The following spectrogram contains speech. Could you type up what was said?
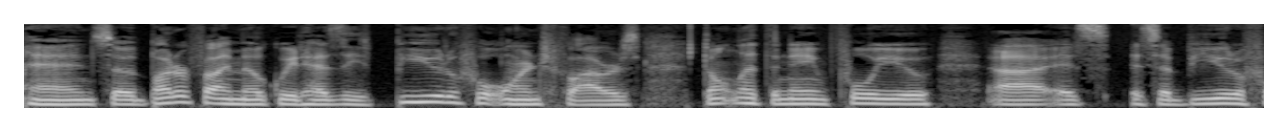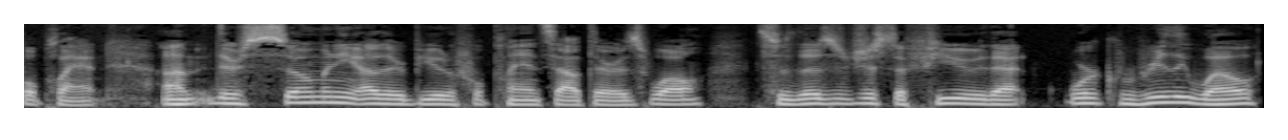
And so, butterfly milkweed has these beautiful orange flowers. Don't let the name fool you. Uh, it's it's a beautiful plant. Um, there's so many other beautiful plants out there as well. So, those are just a few that work really well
